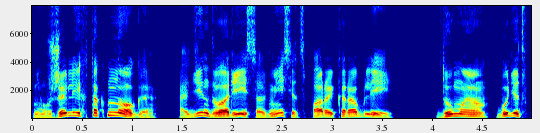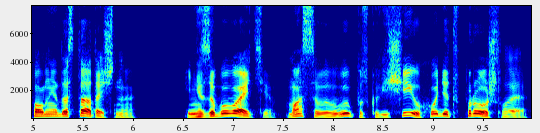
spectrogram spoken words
Неужели их так много? Один-два рейса в месяц парой кораблей. Думаю, будет вполне достаточно. И не забывайте, массовый выпуск вещей уходит в прошлое.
